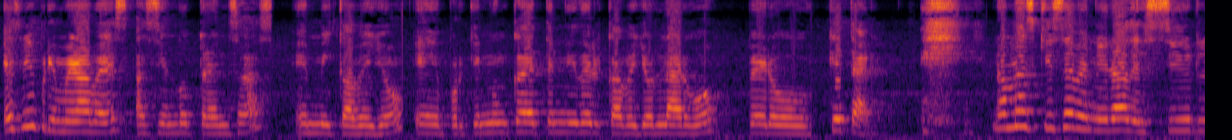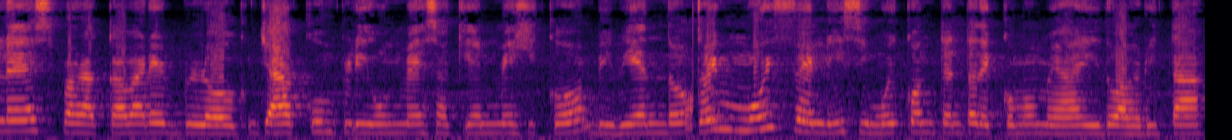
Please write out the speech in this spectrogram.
Es mi primera vez haciendo trenzas en mi cabello, eh, porque nunca he tenido el cabello largo, pero ¿qué tal? Nada más quise venir a decirles para acabar el vlog. Ya cumplí un mes aquí en México viviendo. Estoy muy feliz y muy contenta de cómo me ha ido ahorita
